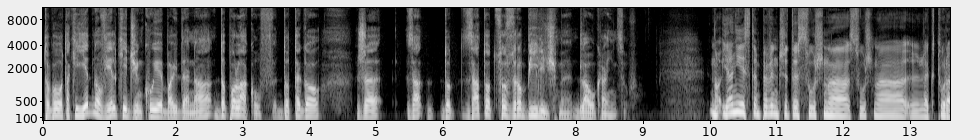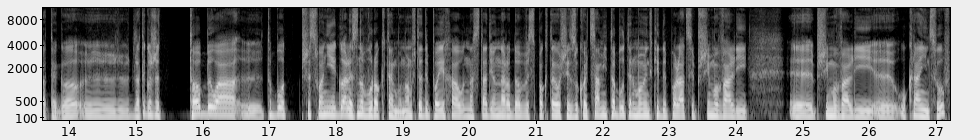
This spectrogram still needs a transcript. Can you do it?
to było takie jedno wielkie dziękuję Bidena do Polaków, do tego, że za, do, za to, co zrobiliśmy dla Ukraińców. No, ja nie jestem pewien, czy to jest słuszna, słuszna y, lektura tego, yy, dlatego że to, była, yy, to było przesłanie jego, ale znowu rok temu. No on wtedy pojechał na Stadion Narodowy, spotkał się z uchodźcami. To był ten moment, kiedy Polacy przyjmowali przyjmowali y, Ukraińców.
